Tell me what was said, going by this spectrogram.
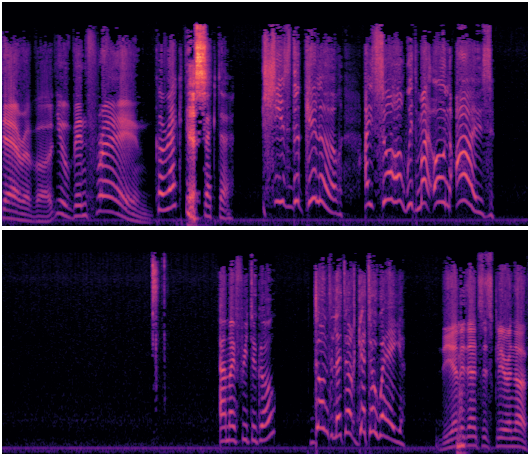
terrible. You've been framed. Correct, Yes. Inspector. She's the killer! I saw her with my own eyes! Am I free to go? Don't let her get away! The evidence is clear enough.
